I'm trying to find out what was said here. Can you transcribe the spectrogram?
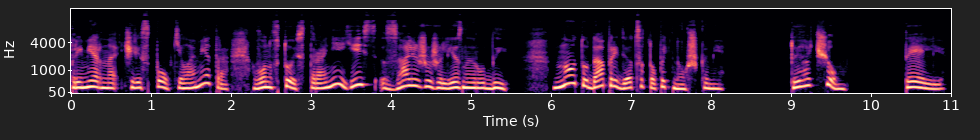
Примерно через полкилометра вон в той стороне есть залежи железной руды, но туда придется топать ножками. Ты о чем? Телли,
